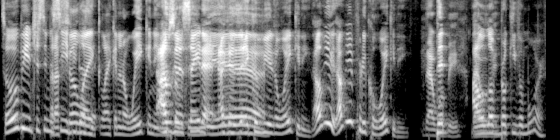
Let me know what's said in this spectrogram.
So it would be interesting to But I see. feel if he like does like in an awakening. I was gonna say that. something, I it could be an awakening. That would be that would be a pretty cool awakening. That would Then be. I that would love be. Brook even more.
